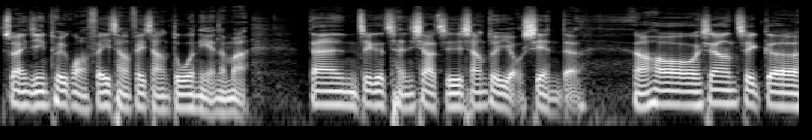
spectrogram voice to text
虽然已经推广非常非常多年了嘛，但这个成效其实相对有限的。然后像这个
